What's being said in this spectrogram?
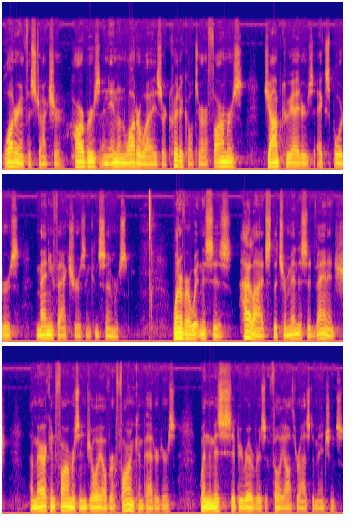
water infrastructure, harbors, and inland waterways are critical to our farmers, job creators, exporters, manufacturers, and consumers. One of our witnesses highlights the tremendous advantage American farmers enjoy over foreign competitors when the Mississippi River is at fully authorized dimensions.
